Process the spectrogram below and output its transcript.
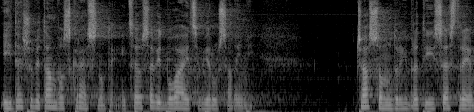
І йде, щоб там воскреснути. І це все відбувається в Єрусалимі. Часом, дорогі брати і сестри,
